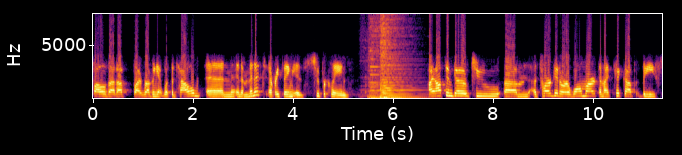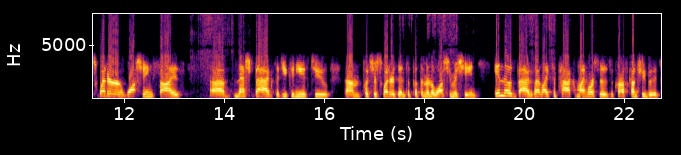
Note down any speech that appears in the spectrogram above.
Follow that up by rubbing it with the towel, and in a minute, everything is super clean. I often go to um, a Target or a Walmart and I pick up the sweater washing size uh, mesh bags that you can use to um, put your sweaters in to put them in the washing machine. In those bags, I like to pack my horse's cross country boots.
